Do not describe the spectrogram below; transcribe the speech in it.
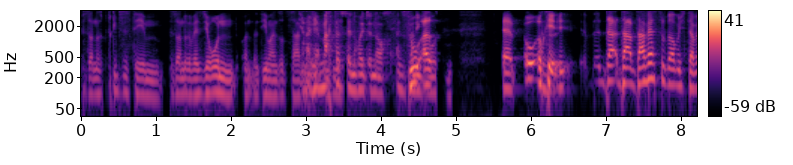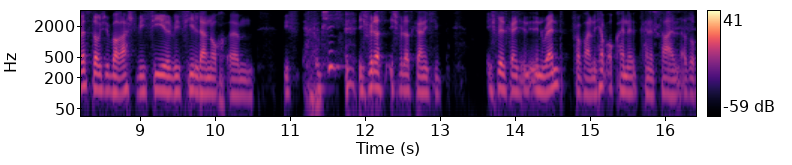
besonderes Betriebssystem, besondere Versionen und, und die man sozusagen. Ja, aber wer macht das denn heute noch? Also du, also, äh, oh, okay. Also, da, da, da wärst du, glaube ich, da wärst du, glaube ich, überrascht, wie viel, wie viel da noch, ähm, wie, Wirklich? Ich will das, ich will das gar nicht, ich will jetzt gar nicht in, in Rent verfallen. Ich habe auch keine, keine Zahlen. Also,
